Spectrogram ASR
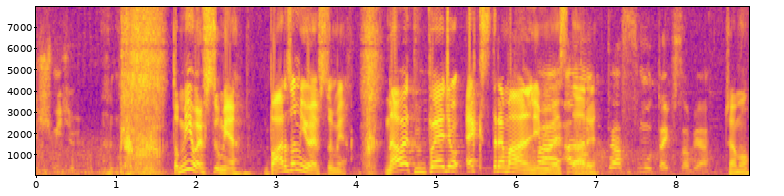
jesteś śmieciem. To miłe w sumie. Bardzo miłe w sumie. Nawet bym powiedział ekstremalnie miłe, Ale stary. mam teraz smutek w sobie. Czemu?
